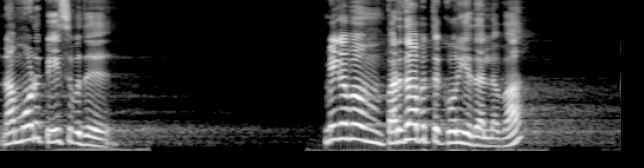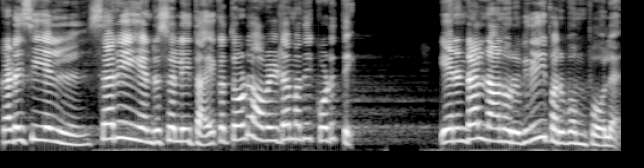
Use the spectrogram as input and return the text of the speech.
நம்மோடு பேசுவது மிகவும் பரிதாபத்துக்குரியது அல்லவா? கடைசியில் சரி என்று சொல்லி தயக்கத்தோடு அவளிடம் அதை கொடுத்தேன். ஏனென்றால் நான் ஒரு விதை பருவம் போல.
